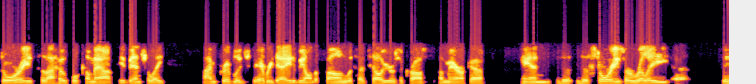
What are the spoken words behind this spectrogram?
stories that I hope will come out eventually. I'm privileged every day to be on the phone with hoteliers across America, and the the stories are really, uh,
